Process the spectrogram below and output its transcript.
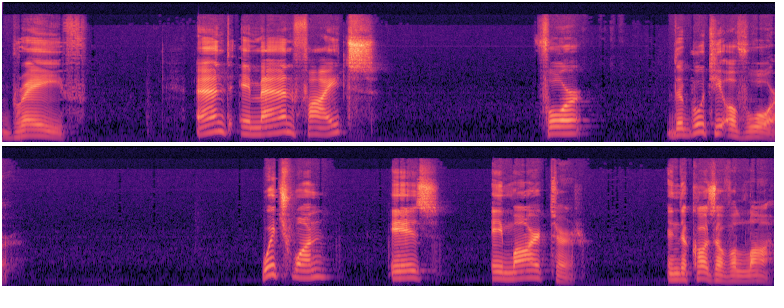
brave. And a man fights for the booty of war. Which one is a martyr in the cause of Allah?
